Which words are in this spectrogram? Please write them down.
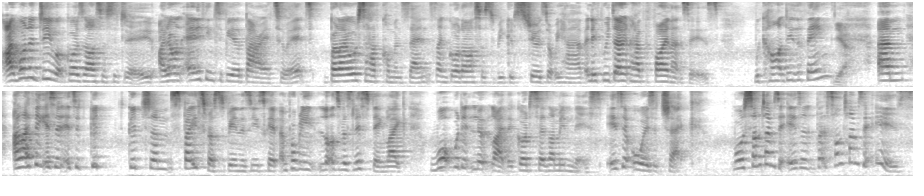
I want to do what God's asked us to do. I don't want anything to be a barrier to it, but I also have common sense, and God asks us to be good stewards of what we have. And if we don't have the finances, we can't do the thing. Yeah. Um, and I think it's a, it's a good good um, space for us to be in this youthscape and probably lots of us listening like what would it look like that God says I'm in this is it always a check well sometimes it isn't but sometimes it is.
